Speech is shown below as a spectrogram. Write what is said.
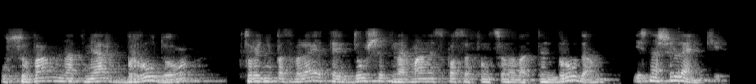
usuwam nadmiar brudu, który nie pozwala tej duszy w normalny sposób funkcjonować. Tym brudem jest nasze lęki,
